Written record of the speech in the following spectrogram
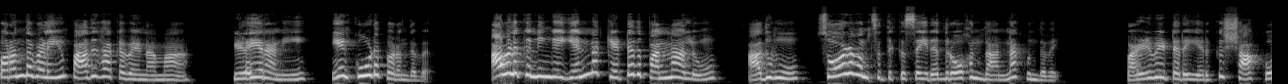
பிறந்தவளையும் பாதுகாக்க வேணாமா? இளையராணி என் கூட பிறந்தவ. அவளுக்கு நீங்க என்ன கெட்டது பண்ணாலும் அதுவும் சோழ வம்சத்துக்கு செய்யற துரோகம்தான்னா குந்தவை. பழுவேட்டரையருக்கு ஷாக்கோ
